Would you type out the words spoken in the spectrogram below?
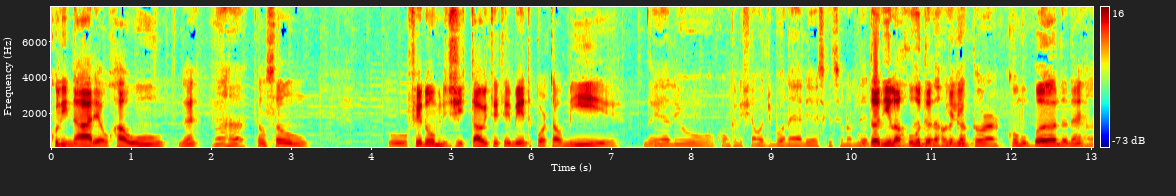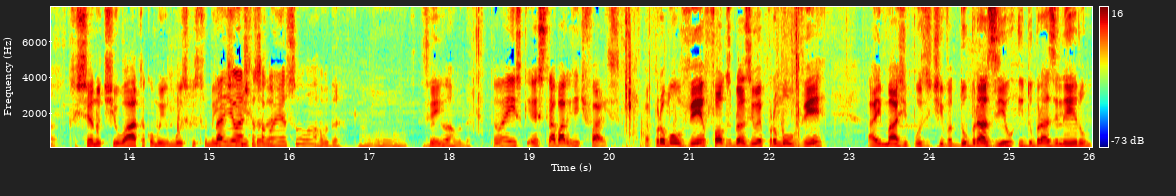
Culinária, o Raul, né? Aham. Então são o fenômeno digital, entretenimento, Portal Tem né? ali o. Como que ele chama de boné ali? Eu esqueci o nome O dele. Danilo Arruda, Danilo Arruda, ele- cantor. como banda, né? Aham. Cristiano Tiwata como músico instrumentista, Daí eu acho que eu só né? conheço o Arruda. O Sim. Danilo Arruda. Então é isso, esse trabalho que a gente faz. É promover, o Fox Brasil é promover a imagem positiva do Brasil e do brasileiro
